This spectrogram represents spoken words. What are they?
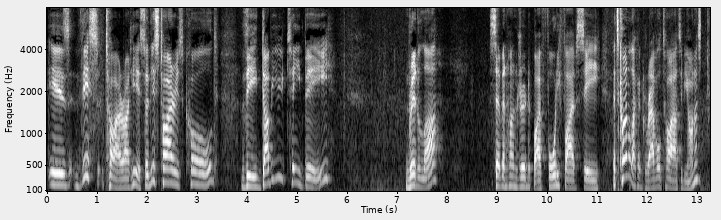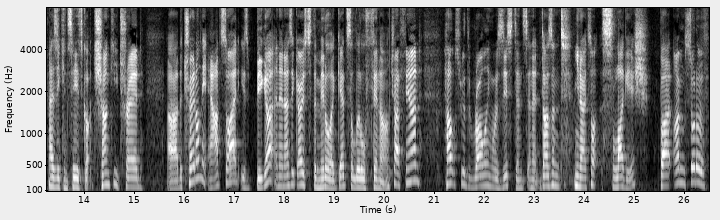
is this tire right here. So this tire is called the WTB Riddler 700 by 45C. It's kind of like a gravel tire to be honest. As you can see, it's got chunky tread. Uh, the tread on the outside is bigger and then as it goes to the middle, it gets a little thinner, which I found helps with rolling resistance and it doesn't, you know, it's not sluggish, but I'm sort of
